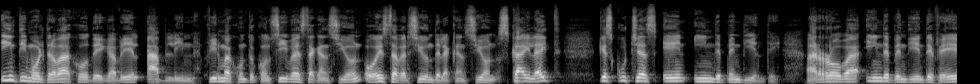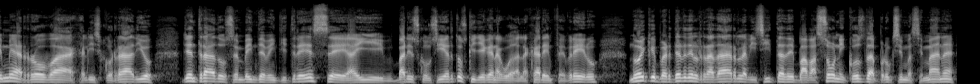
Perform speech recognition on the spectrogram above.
íntimo el trabajo de Gabriel Aplin. Firma junto con Siva esta canción o esta versión de la canción Skylight que escuchas en Independiente, arroba Independiente FM, arroba Jalisco Radio. Ya entrados en 2023, eh, hay varios conciertos que llegan a Guadalajara en febrero. No hay que perder del radar la visita de Babasónicos la próxima semana,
